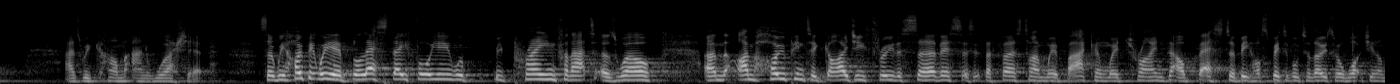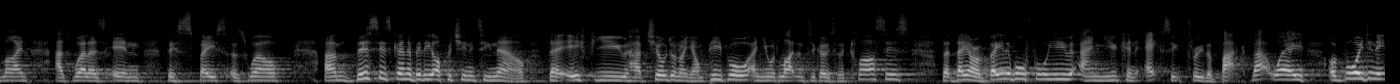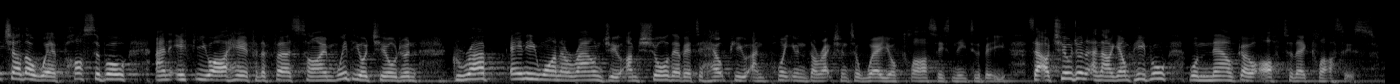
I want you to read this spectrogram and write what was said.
as we come and worship. So we hope it will be a blessed day for you. We'll be praying for that as well. Um, I'm hoping to guide you through the service as it's the first time we're back and we're trying our best to be hospitable to those who are watching online as well as in this space as well. Um, this is going to be the opportunity now that if you have children or young people and you would like them to go to the classes, that they are available for you and you can exit through the back that way, avoiding each other where possible. And if you are here for the first time with your children, grab anyone around you. I'm sure they'll be able to help you and point you in the direction to where your classes need to be. So our children and our young people will now go off to their classes.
